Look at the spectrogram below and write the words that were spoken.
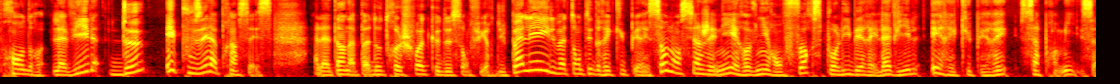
prendre la ville, deux, épouser la princesse. Aladdin n'a pas d'autre choix que de s'enfuir du palais. Il va tenter de récupérer son ancien génie et revenir en force pour libérer la ville et récupérer sa promise.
